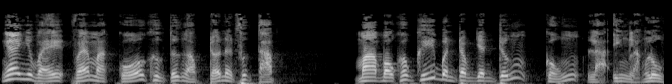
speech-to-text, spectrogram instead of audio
Nghe như vậy, vẻ mặt của Khương Tử Ngọc trở nên phức tạp. Mà bầu không khí bên trong danh trứng cũng là yên lặng luôn.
